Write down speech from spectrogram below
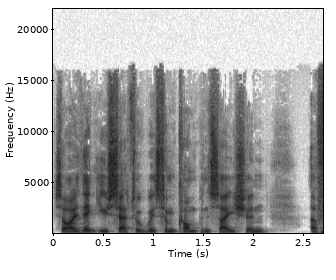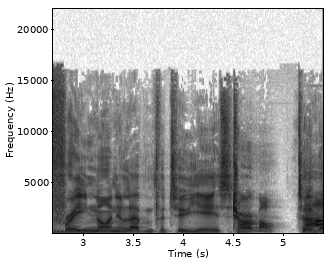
So I think you settled with some compensation, a free nine eleven for two years. Turbo. Turbo.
